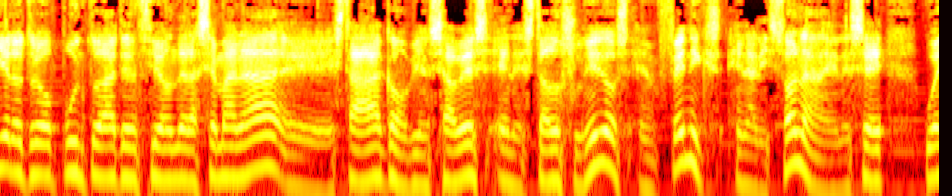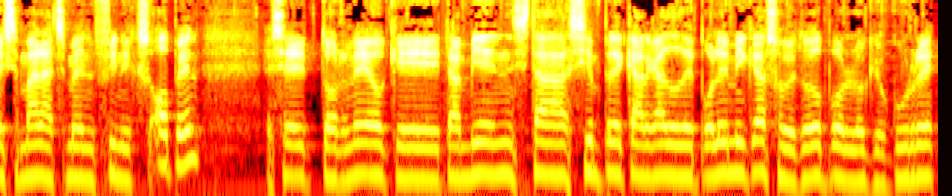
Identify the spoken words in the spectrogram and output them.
Y el otro punto de atención de la semana eh, está, como bien sabes, en Estados Unidos, en Phoenix, en Arizona, en ese Waste Management Phoenix Open, ese torneo que también está siempre cargado de polémica, sobre todo por lo que ocurre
